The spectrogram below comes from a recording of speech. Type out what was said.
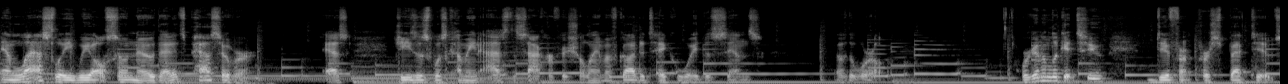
And lastly, we also know that it's Passover, as Jesus was coming as the sacrificial Lamb of God to take away the sins of the world. We're going to look at two different perspectives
